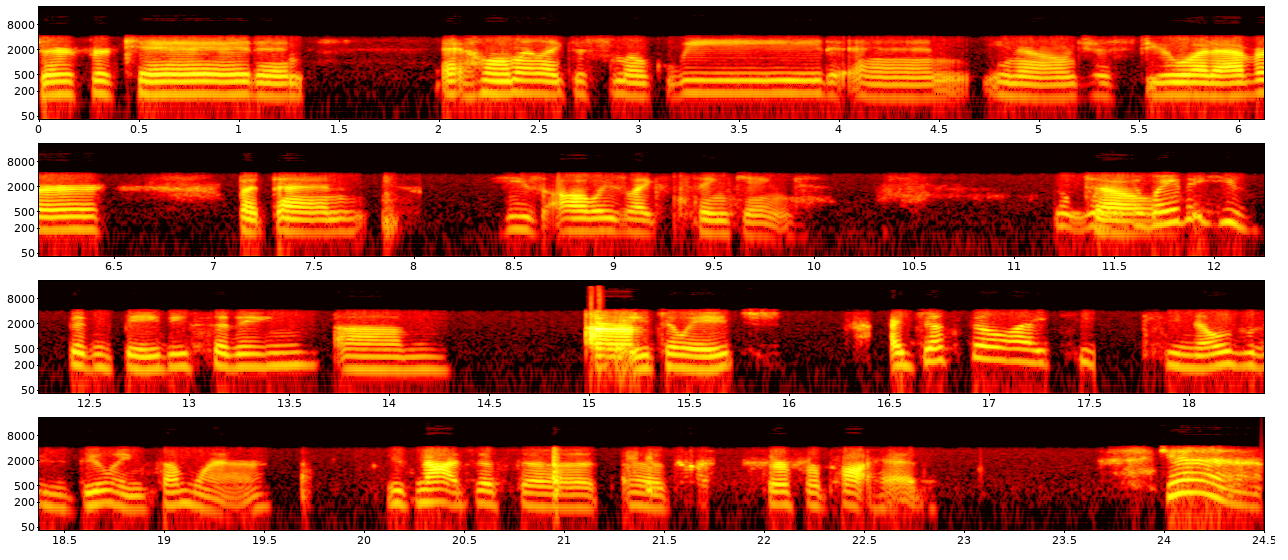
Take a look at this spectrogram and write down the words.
surfer kid and at home I like to smoke weed and, you know, just do whatever. But then he's always like thinking. The, way, So- the way that he's been babysitting um Uh, at HOH, I just feel like he he knows what he's doing somewhere. He's not just a, a surfer pothead. Yeah.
